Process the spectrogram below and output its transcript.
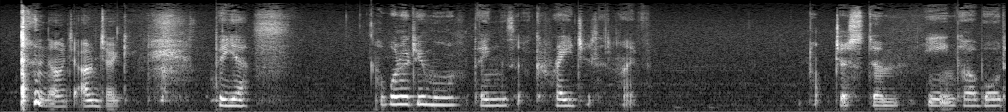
no, I'm, I'm joking. But yeah. I want to do more things that are courageous in life. Not just um, eating cardboard.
